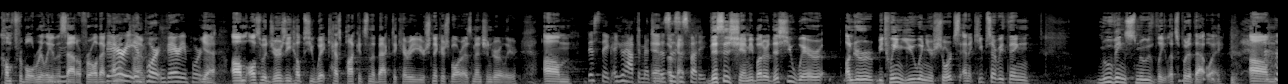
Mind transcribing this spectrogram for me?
comfortable really in the saddle for all that Mm-hmm. Very kind of time. important, very important. Yeah. Um, also, a jersey helps you wick, has pockets in the back to carry your Snickers bar, as mentioned earlier. Um, This thing, you have to mention and- this. okay. This is funny. This is chamois butter. This you wear under between you and your shorts, and it keeps everything moving smoothly. Let's put it that way, um,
